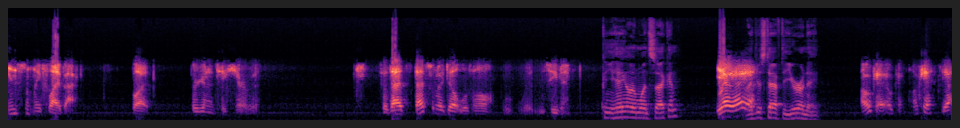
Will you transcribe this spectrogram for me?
instantly fly back. But they're gonna take care of it. So that's that's what I dealt with all with this evening. Can you hang on one second? Yeah, yeah, yeah. I just have to urinate. okay, okay, okay, yeah.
